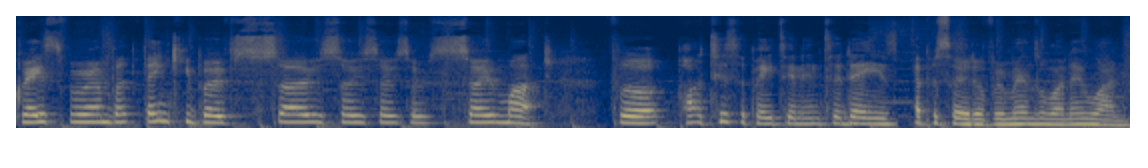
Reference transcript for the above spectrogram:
Grace Faremba, thank you both so, so, so, so, so much for participating in today's episode of Women's 101.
